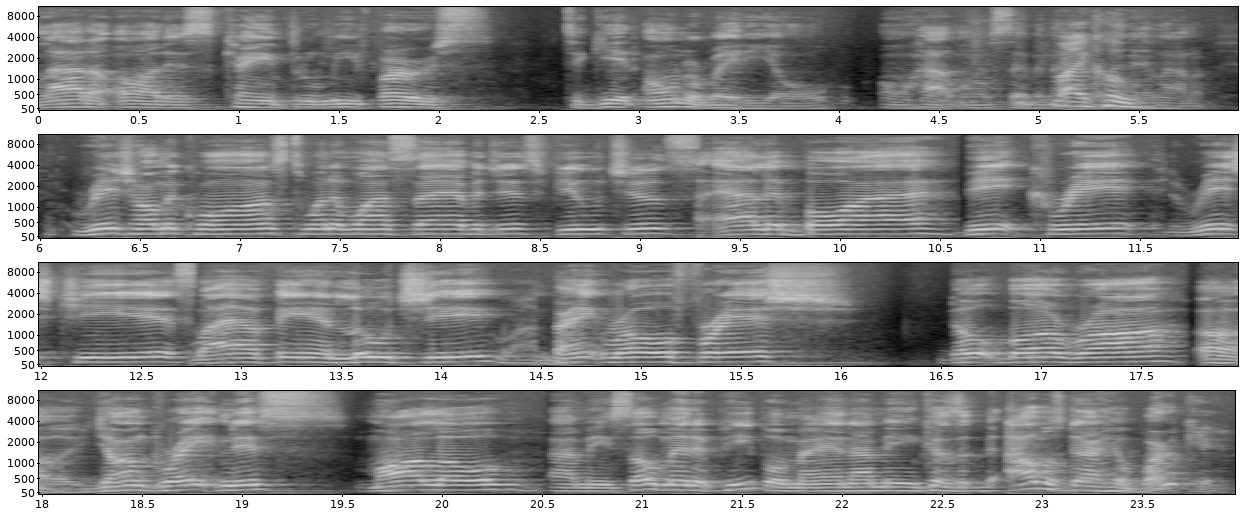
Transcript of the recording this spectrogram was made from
lot of artists came through me first to get on the radio on Hot 107 Like who? in Atlanta. Rich Homie Quans, 21 Savages, Futures, Alley Boy, Big K.R.I.T., The Rich Kids, YFN Lucci, Bankroll Fresh, Dope Boy Raw, uh, Young Greatness, Marlo. I mean, so many people, man. I mean, because I was down here working.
